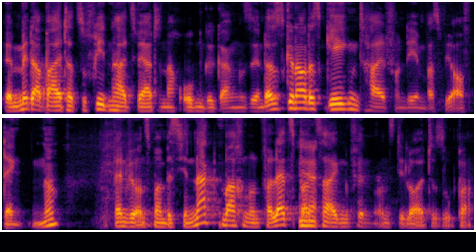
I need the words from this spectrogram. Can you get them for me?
äh, Mitarbeiter Zufriedenheitswerte nach oben gegangen sind. Das ist genau das Gegenteil von dem, was wir oft denken. Ne? Wenn wir uns mal ein bisschen nackt machen und verletzbar ja. zeigen, finden uns die Leute super.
